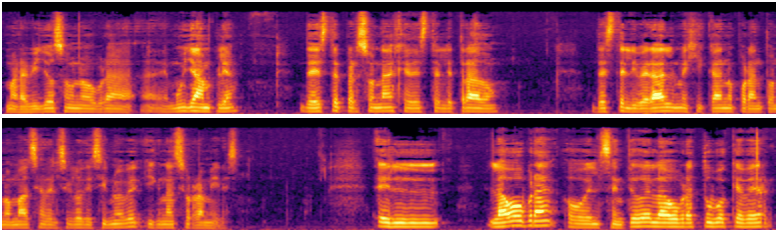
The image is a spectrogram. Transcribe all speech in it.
maravillosa, una obra eh, muy amplia de este personaje, de este letrado, de este liberal mexicano por antonomasia del siglo XIX, Ignacio Ramírez. La obra o el sentido de la obra tuvo que ver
